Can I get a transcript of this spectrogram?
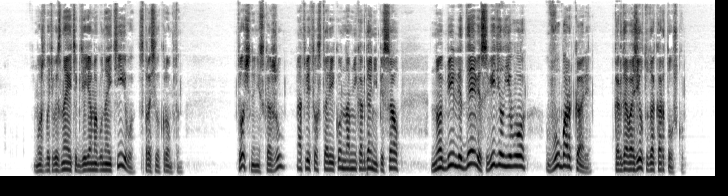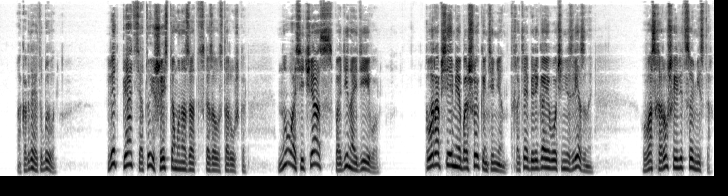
— Может быть, вы знаете, где я могу найти его? — спросил Кромптон. — Точно не скажу, — ответил старик. Он нам никогда не писал, но Билли Дэвис видел его в Убаркаре, когда возил туда картошку. — А когда это было? — Лет пять, а то и шесть тому назад, — сказала старушка. — ну, а сейчас пойди найди его. Кларапсемия — большой континент, хотя берега его очень изрезаны. У вас хорошее лицо, мистер.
